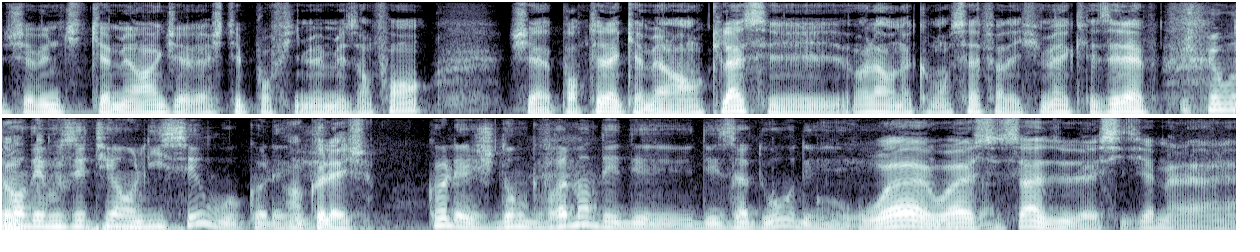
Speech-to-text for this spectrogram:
j'avais une petite caméra que j'avais achetée pour filmer mes enfants. J'ai apporté la caméra en classe et voilà, on a commencé à faire des films avec les élèves. Je peux vous demander, vous étiez en lycée ou au collège? En collège collège, donc vraiment des, des, ados. Des, ouais, ouais, c'est ça, de la sixième à la,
